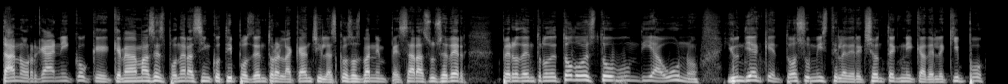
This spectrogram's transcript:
tan orgánico que, nada más es poner a cinco tipos dentro de la cancha y las cosas van a empezar a suceder. Pero dentro de todo esto hubo un día uno y un día en que tú asumiste la dirección técnica del equipo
